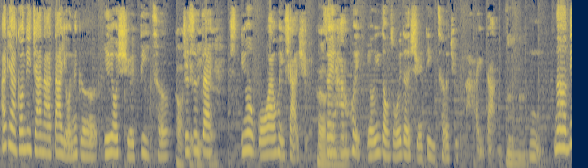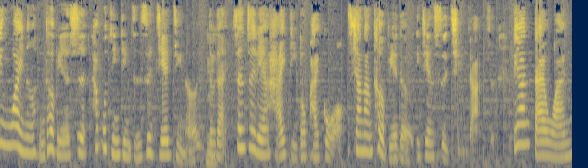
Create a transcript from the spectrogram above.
阿提亚工地加拿大有那个也有雪地车，哦就是在因为国外会下雪，嗯所以它会有一种所谓的雪地车去拍这样子。嗯，嗯，那另外呢，很特别的是，它不仅仅只是街景而已，嗯对不对？甚至连海底都拍过、哦，相当特别的一件事情，这样子。伫咱台湾，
